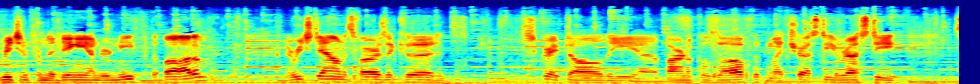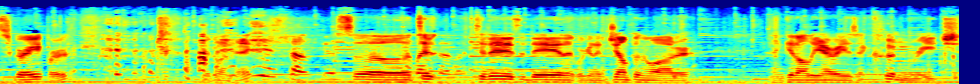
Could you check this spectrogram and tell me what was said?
reaching from the dinghy underneath the bottom. I reached down as far as I could and scraped all the uh, barnacles off with my trusty rusty scraper. Good one, hey? Sounds good. So like to- today is the day that we're gonna jump in the water and get all the areas I couldn't reach.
